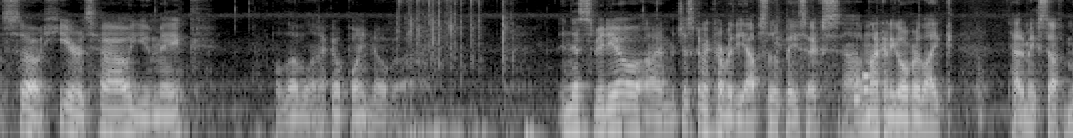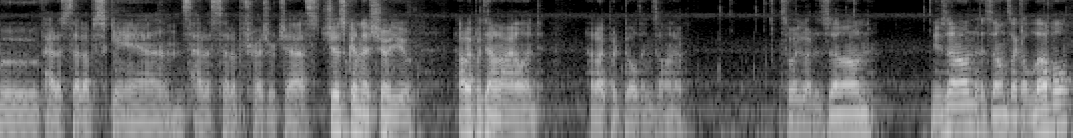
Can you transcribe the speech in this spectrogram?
So here's how you make a level in Echo Point Nova. In this video, I'm just going to cover the absolute basics. Uh, I'm not going to go over like how to make stuff move, how to set up scans, how to set up treasure chests. Just going to show you how do I put down an island, how do I put buildings on it. So I go to zone, new zone. A zone's like a level.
